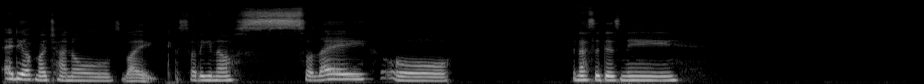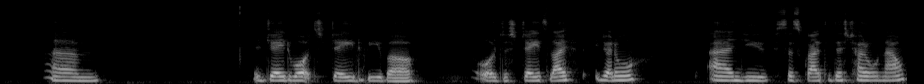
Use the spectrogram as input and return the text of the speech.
any of my channels like Selena Soleil or Vanessa Disney, um, Jade Watts, Jade Bieber, or just Jade's life in general, and you've subscribed to this channel now,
